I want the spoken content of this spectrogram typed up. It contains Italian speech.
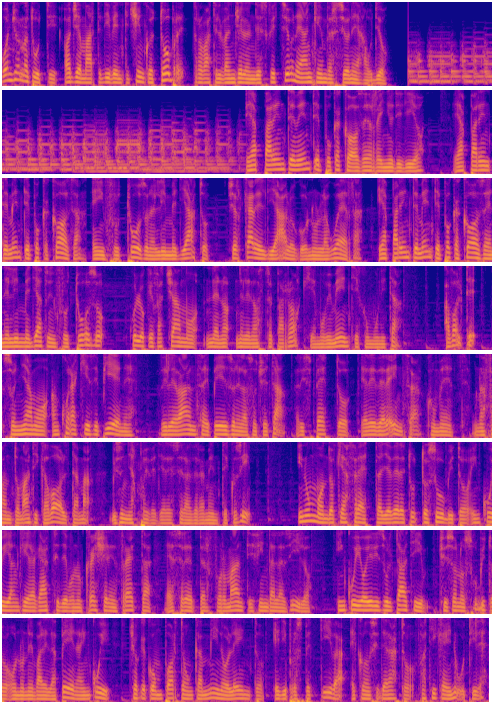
Buongiorno a tutti, oggi è martedì 25 ottobre, trovate il Vangelo in descrizione anche in versione audio. È apparentemente poca cosa il regno di Dio, è apparentemente poca cosa. E infruttuoso nell'immediato cercare il dialogo, non la guerra, è apparentemente poca cosa e nell'immediato infruttuoso quello che facciamo nelle, no- nelle nostre parrocchie, movimenti e comunità. A volte sogniamo ancora chiese piene, rilevanza e peso nella società, rispetto e reverenza come una fantomatica volta, ma bisogna poi vedere se era veramente così. In un mondo che ha fretta di avere tutto subito, in cui anche i ragazzi devono crescere in fretta e essere performanti fin dall'asilo, in cui o i risultati ci sono subito o non ne vale la pena, in cui ciò che comporta un cammino lento e di prospettiva è considerato fatica inutile.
